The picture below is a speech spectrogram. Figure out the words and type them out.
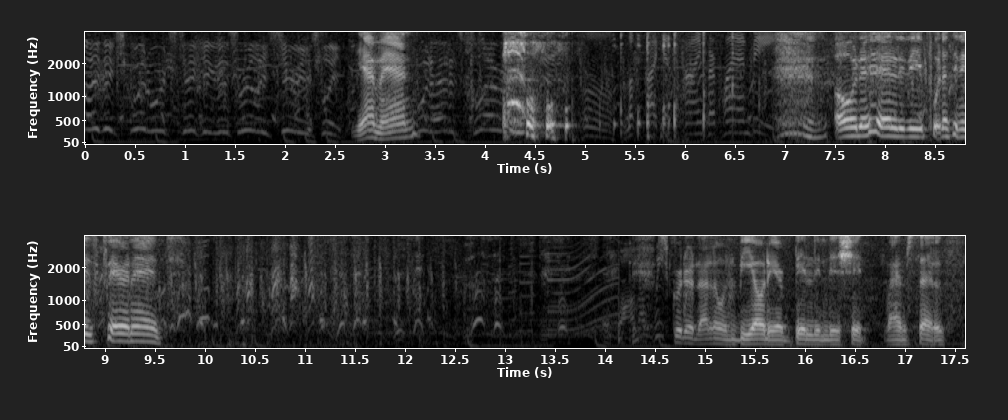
I think Squidward's taking this really seriously. Yeah, man. Oh, the hell did he put that in his clarinet? Screw Squidward alone be out there building this shit by himself.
